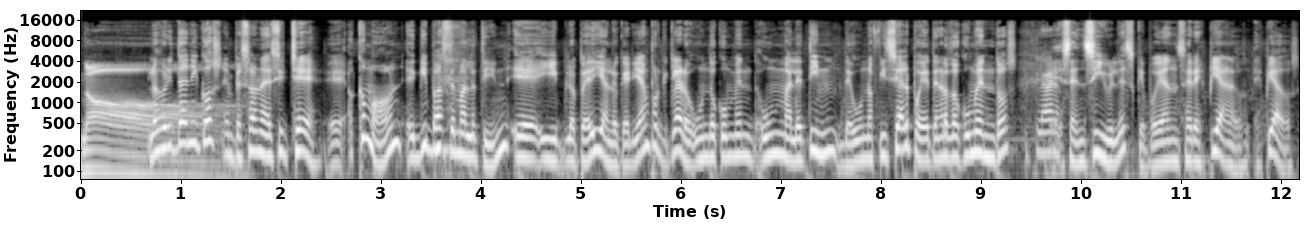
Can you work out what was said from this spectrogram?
No. Los británicos empezaron a decir, che, eh, come on, eh, give us the maletín. Eh, y lo pedían, lo querían, porque claro, un documento, un maletín de un oficial podía tener documentos sensibles que podían ser espiados, espiados.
